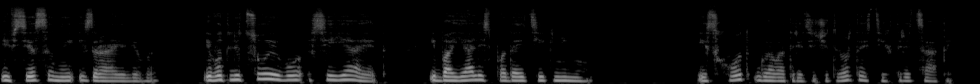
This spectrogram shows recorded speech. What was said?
и все сыны Израилевы, и вот лицо его сияет, и боялись подойти к нему. Исход, глава 34, стих 30.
